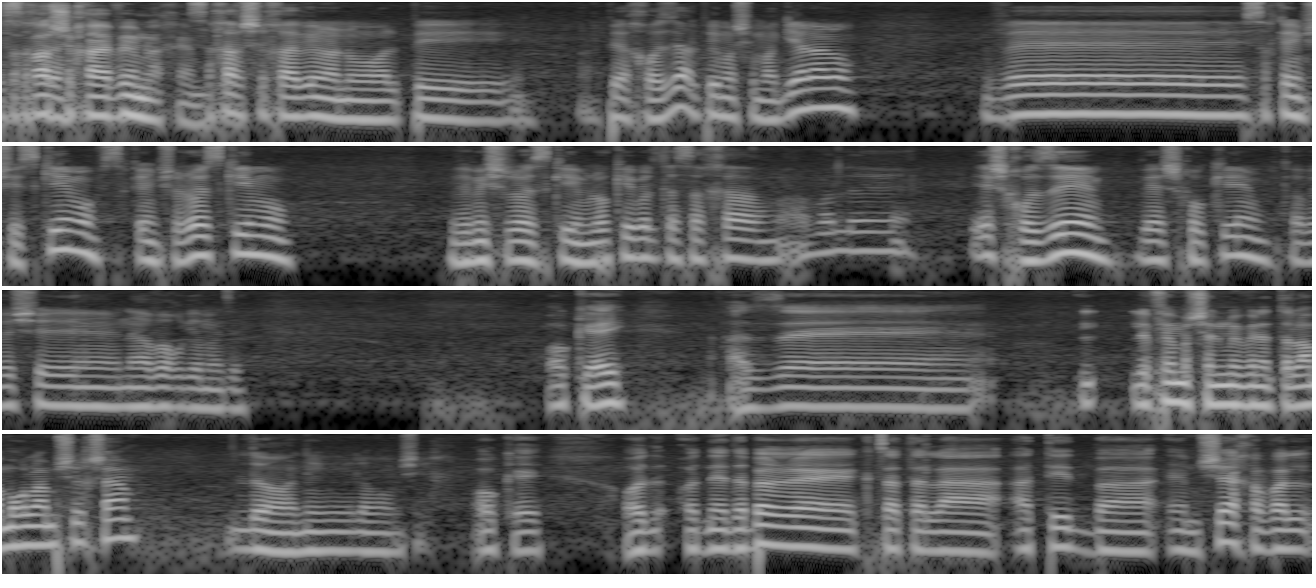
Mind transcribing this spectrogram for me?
שכר שחייבים לכם. שכר שחייבים לנו על פי, על פי החוזה, על פי מה שמגיע לנו, ושחקנים שהסכימו, שחקנים שלא הסכימו, ומי שלא הסכים לא קיבל את השכר, אבל uh, יש חוזים ויש חוקים, מקווה שנעבור גם את זה. אוקיי, אז אה, לפי מה שאני מבין, אתה לא אמור להמשיך שם? לא, אני לא ממשיך. אוקיי. עוד, עוד נדבר אה, קצת על העתיד בהמשך, אבל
